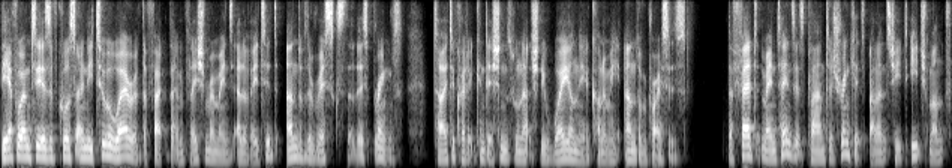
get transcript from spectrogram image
The FOMC is, of course, only too aware of the fact that inflation remains elevated and of the risks that this brings. Tighter credit conditions will naturally weigh on the economy and on prices. The Fed maintains its plan to shrink its balance sheet each month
